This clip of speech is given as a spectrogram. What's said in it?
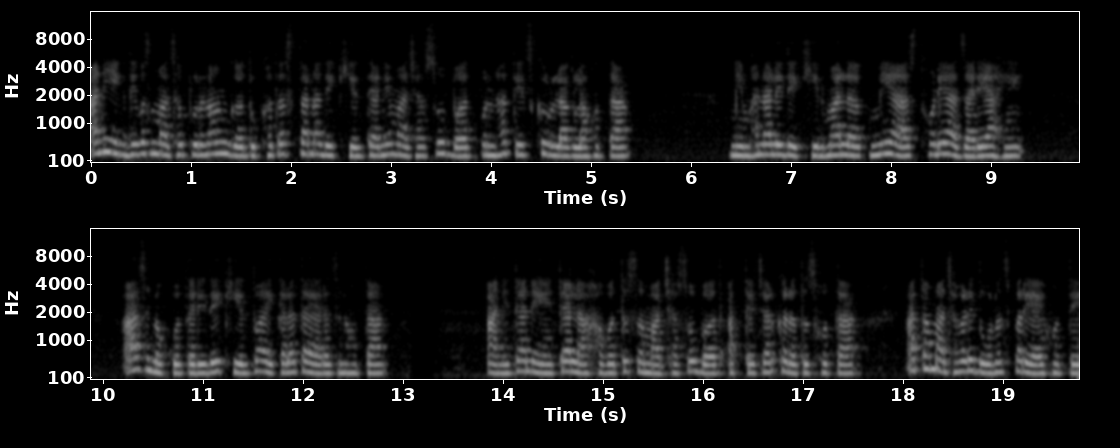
आणि एक दिवस माझं पूर्ण अंग दुखत असताना देखील त्याने माझ्यासोबत पुन्हा तेच करू लागला होता. मी म्हणाले देखील मालक मी आज थोडे आजारी आहे. आज नको तरी देखील तो ऐकायला तयारच नव्हता. आणि त्याने त्याला हवं तसं माझ्यासोबत अत्याचार करतच होता. आता माझ्याकडे दोनच पर्याय होते.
